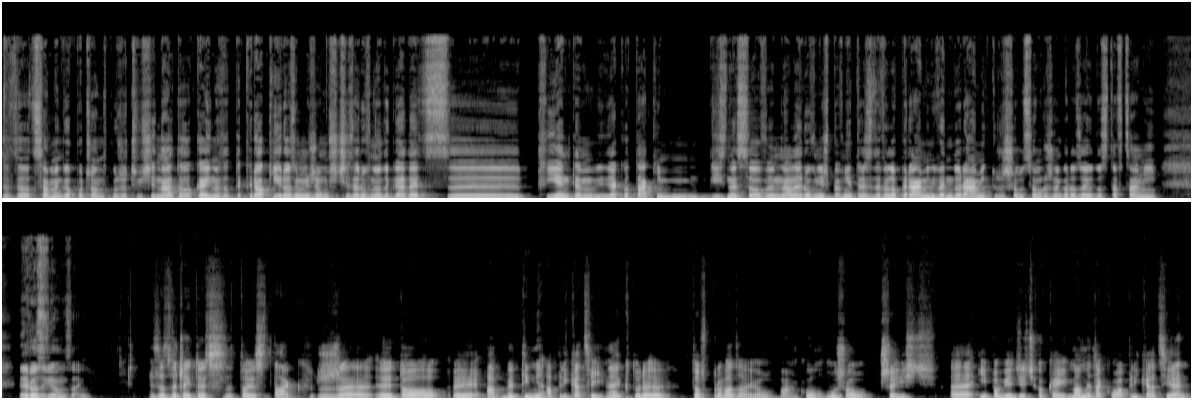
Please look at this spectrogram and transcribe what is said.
to, to od samego początku rzeczywiście, no to okej, okay. no to te kroki rozumiem, że musicie zarówno dogadać z y, klientem jako takim biznesowym, no ale również pewnie też z deweloperami, vendorami, którzy są różnego rodzaju dostawcami rozwiązań. Zazwyczaj to jest, to jest tak, że y, to y, teamy aplikacyjne, które to wprowadzają w banku, muszą przyjść e, i powiedzieć: OK, mamy taką aplikację,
